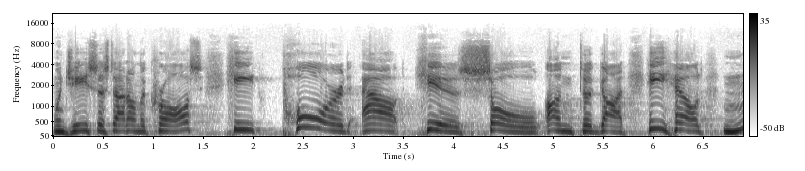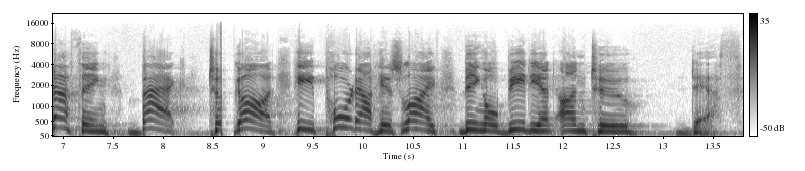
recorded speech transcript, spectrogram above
When Jesus died on the cross, he poured out his soul unto God. He held nothing back to God. He poured out his life, being obedient unto death.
